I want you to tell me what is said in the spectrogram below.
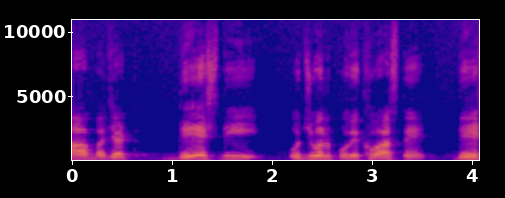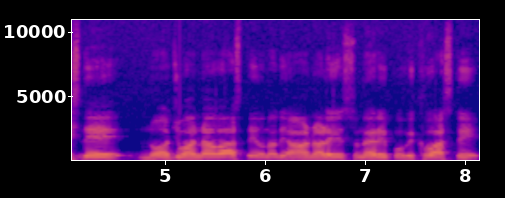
ਆਹ ਬਜਟ ਦੇਸ਼ ਦੀ ਉਜਵਲ ਭਵਿੱਖ ਵਾਸਤੇ, ਦੇਸ਼ ਦੇ ਨੌਜਵਾਨਾਂ ਵਾਸਤੇ, ਉਹਨਾਂ ਦੇ ਆਉਣ ਵਾਲੇ ਸੁਨਹਿਰੇ ਭਵਿੱਖ ਵਾਸਤੇ,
